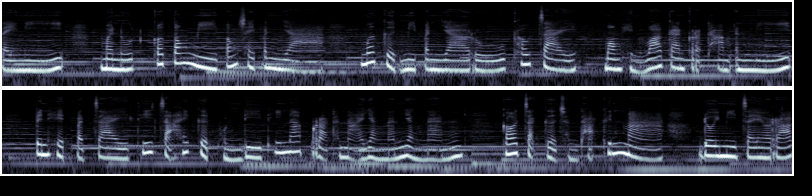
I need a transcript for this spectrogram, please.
จัยนี้ มนุษย์ก็ต้องมีต้องใช้ปัญญา เมื่อเกิดมีปัญญารู้เข้าใจ มองเห็นว่าการกระทำอันนี้ เป็นเหตุปัจจัยที่จะให้เกิดผลดีที่น่าปรารถนาอย่างนั้นอย่างนั้น ก็จะเกิดฉันทะขึ้นมา โดยมีใจรัก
